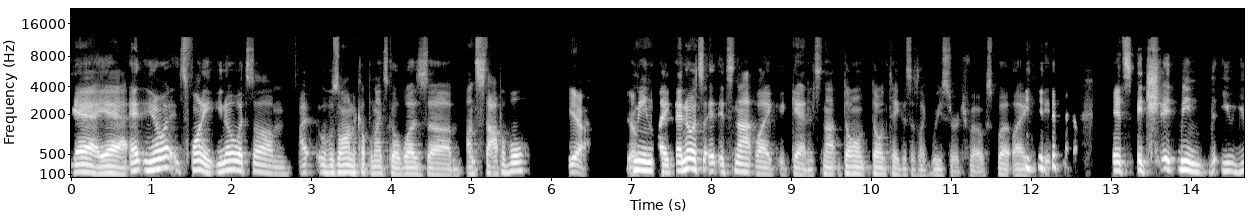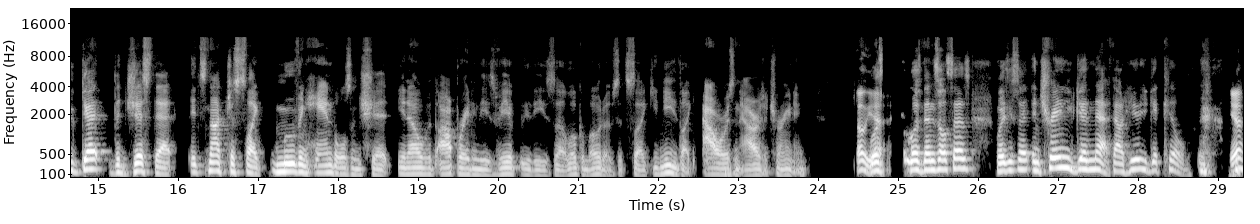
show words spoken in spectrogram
yeah, yeah. And you know what? It's funny. You know what's um I it was on a couple nights ago was um Unstoppable. Yeah. Yep. I mean, like I know it's it, it's not like again, it's not don't don't take this as like research, folks, but like it, it's it, it. I mean, you you get the gist that it's not just like moving handles and shit, you know, with operating these vehicles, these uh, locomotives. It's like you need like hours and hours of training. Oh yeah, what Denzel says. What does he say? In training, you get an F. Out here, you get killed. yeah,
